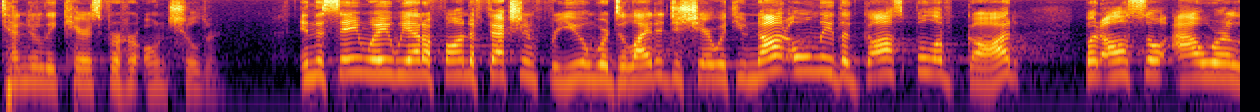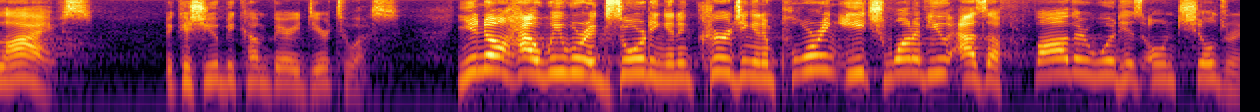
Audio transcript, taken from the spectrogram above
tenderly cares for her own children. In the same way, we had a fond affection for you and we're delighted to share with you not only the gospel of God, but also our lives because you become very dear to us. You know how we were exhorting and encouraging and imploring each one of you as a father would his own children,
